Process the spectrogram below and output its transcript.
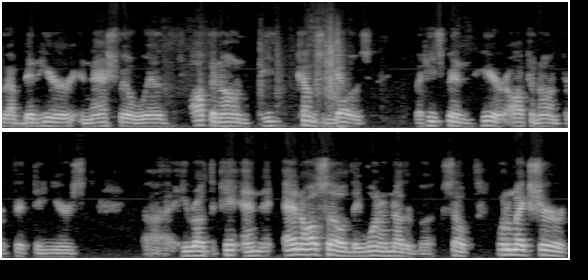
who I've been here in Nashville with off and on. He comes and goes, but he's been here off and on for 15 years. Uh, he wrote the and and also they one another book. So want to make sure.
